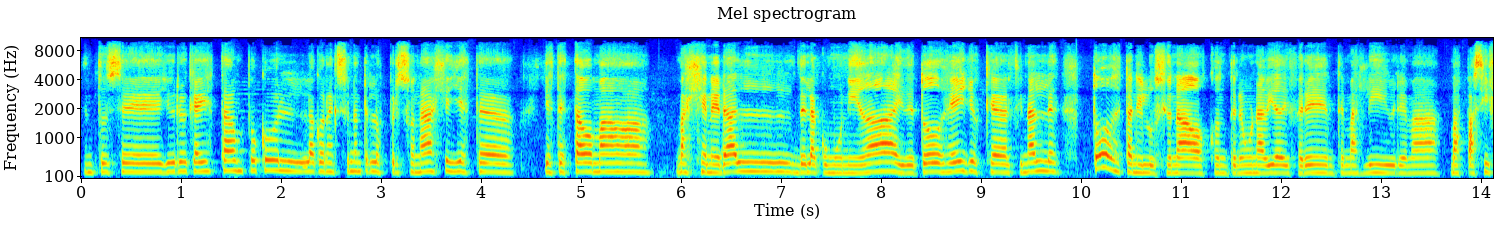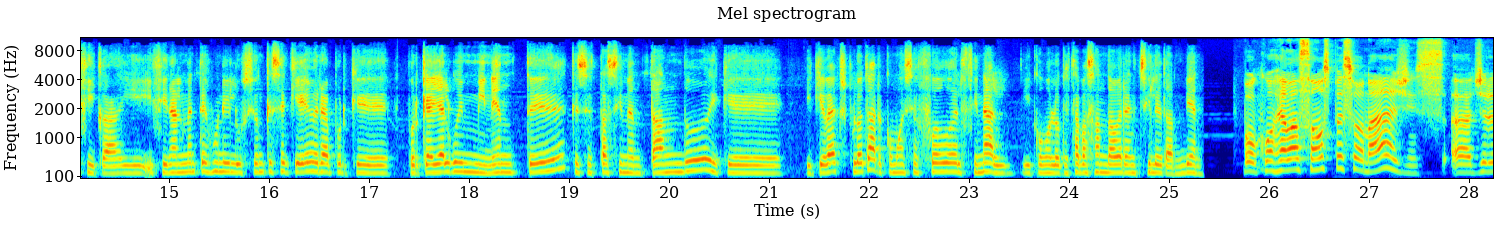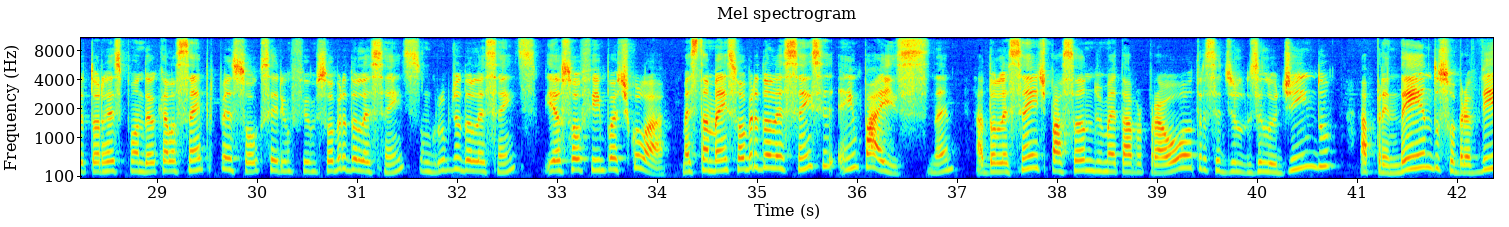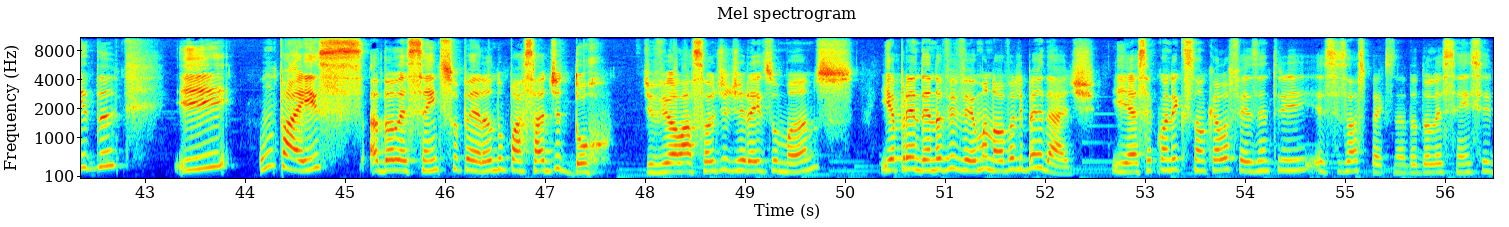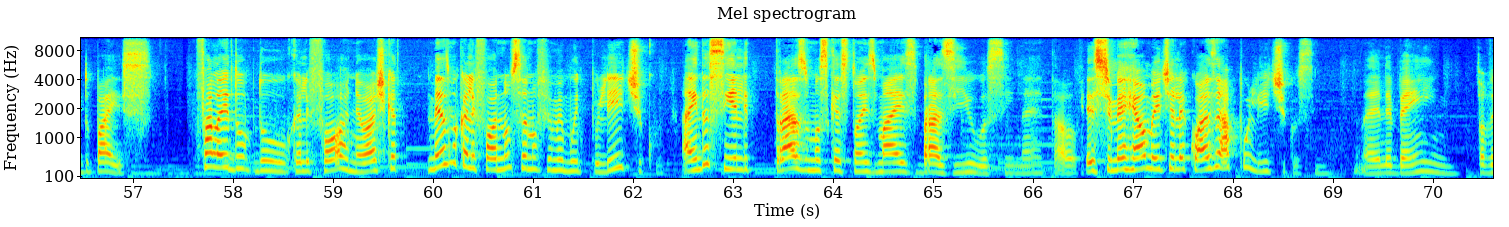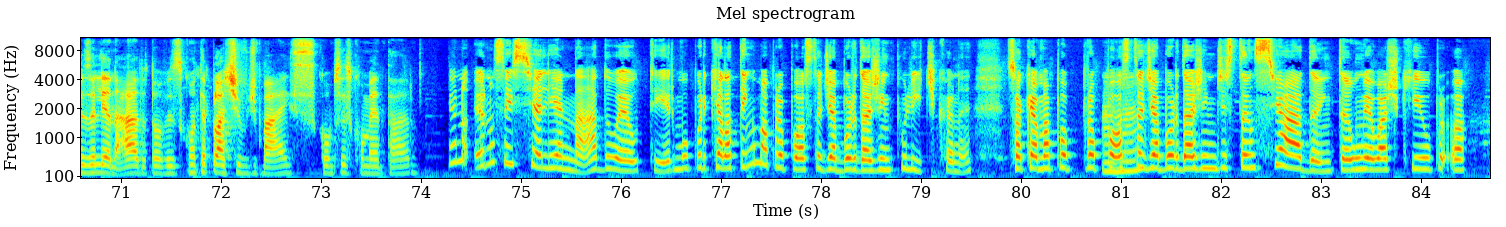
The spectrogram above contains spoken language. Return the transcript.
Entonces yo creo que ahí está un poco la conexión entre los personajes y este, y este estado más, más general de la comunidad y de todos ellos que al final les, todos están ilusionados con tener una vida diferente, más libre, más, más pacífica y, y, finalmente es una ilusión que se quiebra porque, porque hay algo inminente que se está cimentando y que, y que va a explotar, como ese fuego del final y como lo que está pasando ahora en Chile también. Bom, com relação aos personagens, a diretora respondeu que ela sempre pensou que seria um filme sobre adolescentes, um grupo de adolescentes, e a Sofia em particular, mas também sobre adolescência em um país, né? Adolescente passando de uma etapa para outra, se desiludindo, aprendendo sobre a vida, e um país adolescente superando um passado de dor, de violação de direitos humanos e aprendendo a viver uma nova liberdade. E essa é a conexão que ela fez entre esses aspectos, né, da adolescência e do país. Falei do, do Califórnia, eu acho que mesmo Califórnia não sendo um filme muito político, ainda assim ele traz umas questões mais Brasil, assim, né, tal. Esse filme é, realmente ele é quase apolítico, assim. Né? Ele é bem, talvez alienado, talvez contemplativo demais, como vocês comentaram. Eu não, eu não sei se alienado é o termo, porque ela tem uma proposta de abordagem política, né? Só que é uma proposta uhum. de abordagem distanciada. Então, eu acho que o,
